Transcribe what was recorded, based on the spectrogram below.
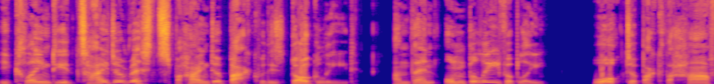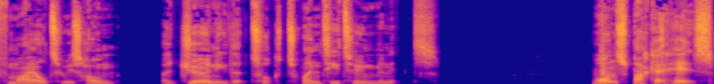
He claimed he had tied her wrists behind her back with his dog lead and then, unbelievably, walked her back the half mile to his home, a journey that took 22 minutes. Once back at his,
